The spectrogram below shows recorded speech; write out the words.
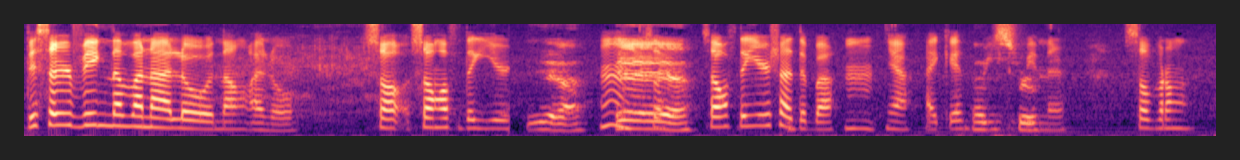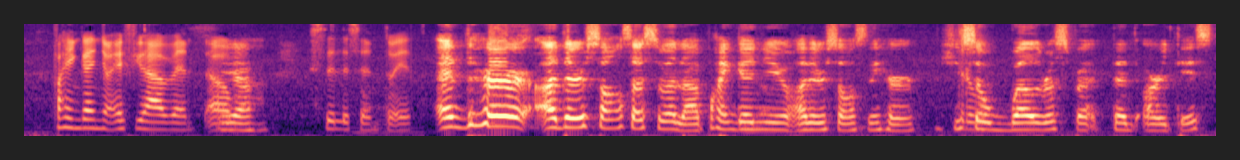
deserving na manalo ng ano, so, Song of the Year. Yeah. Mm, yeah, yeah, so- yeah. Song of the Year siya, diba? Mm, yeah, I can't That's breathe true. winner. Sobrang, pakinggan nyo if you haven't um, Yeah. still listen to it. And her other songs as well, ah. Pakinggan niyo yung other songs ni her. She's True. a well-respected artist.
